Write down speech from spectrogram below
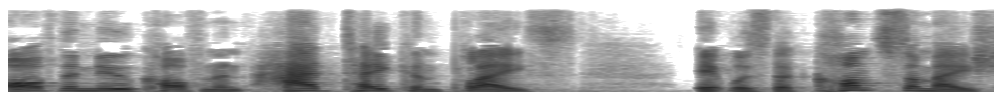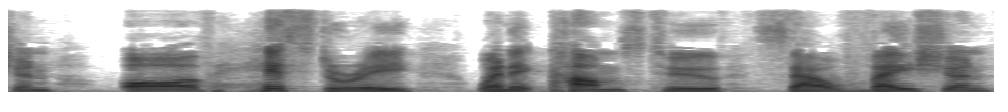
of the new covenant had taken place. It was the consummation of history when it comes to salvation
